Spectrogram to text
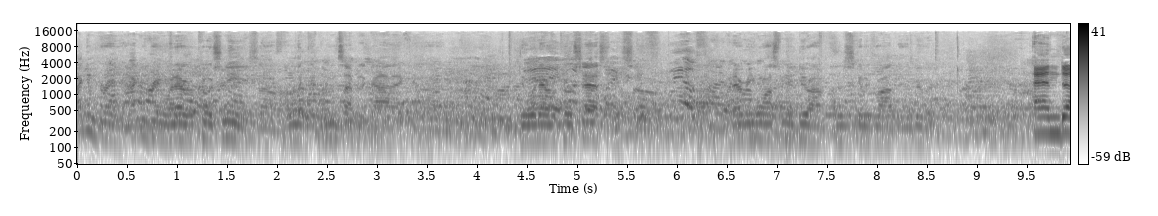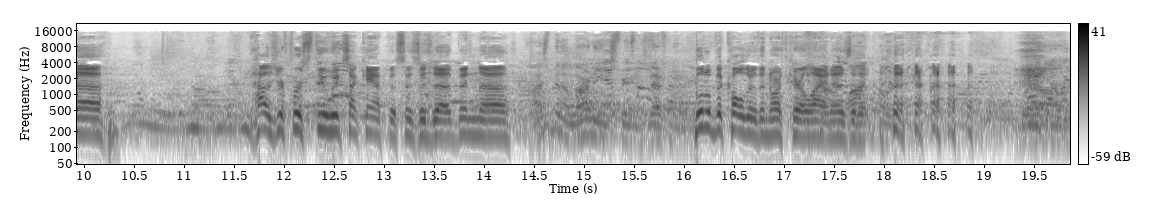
I can bring I can bring whatever coach needs. So I'm the, I'm the type of guy that can uh, do whatever coach asks me. So uh, whatever he wants me to do, I'm, I'm just going to go out there and do it. And uh, how's your first few weeks on campus? Has it uh, been uh, Uh, it's been a learning experience, definitely. a little bit colder than North Carolina, isn't it? But um, um,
